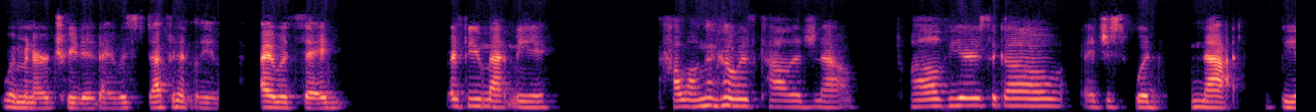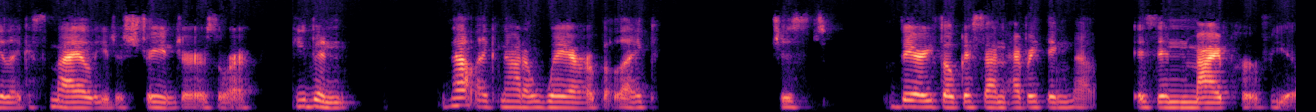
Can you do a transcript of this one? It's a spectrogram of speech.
women are treated. I was definitely I would say if you met me how long ago was college now? 12 years ago, I just would not be like smiley to strangers or even not like not aware, but like just very focused on everything that is in my purview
